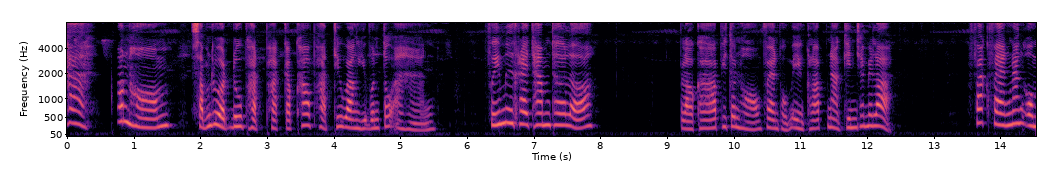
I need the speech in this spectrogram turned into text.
ค่ะ ต้นหอมสำรวจดูผัดผักกับข้าวผัดที่วางอยู่บนโต๊ะอาหาร ฝีมือใครทำเธอเหรอ เปล่าครับพี่ต้นหอมแฟนผมเองครับ น่ากินใช่ไหมล่ะ ฟักแฟงนั่งอม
